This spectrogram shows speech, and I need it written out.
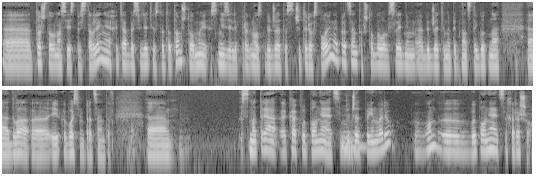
то, что у нас есть представление, хотя бы свидетельствует о том, что мы снизили прогноз бюджета с 4,5%, что было в среднем бюджете на 2015 год, на 2,8%. Смотря как выполняется бюджет mm-hmm. по январю, он э, выполняется хорошо.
